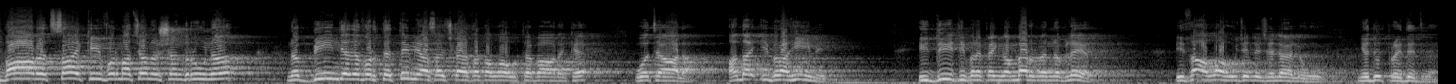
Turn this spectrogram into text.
Mvaret sa ky informacion është shndërru në, në bindje dhe vërtetim i asaj çka e thotë Allahu tebareke ve teala. Andaj Ibrahimi, i dyti prej pejgamberëve në vlerë, i tha Allahut xhelle xhelaluhu, një ditë prej ditëve.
